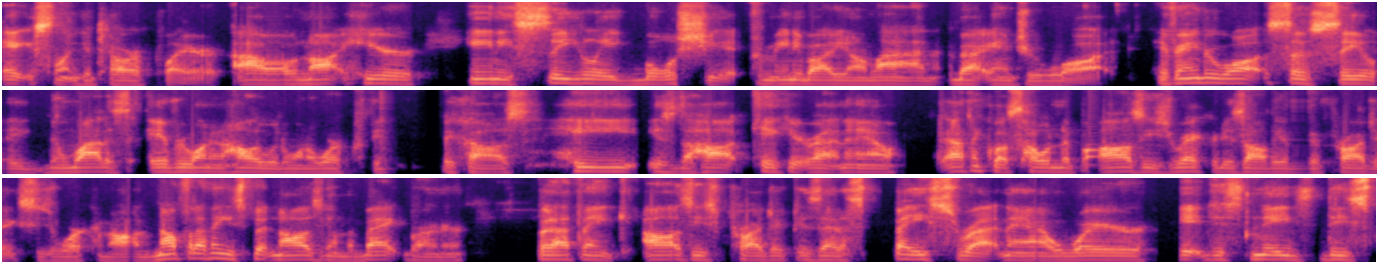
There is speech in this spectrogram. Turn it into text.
excellent guitar player. I will not hear any C League bullshit from anybody online about Andrew Watt. If Andrew Watt's so C League, then why does everyone in Hollywood want to work with him? Because he is the hot ticket right now. I think what's holding up Ozzy's record is all the other projects he's working on. Not that I think he's putting Ozzy on the back burner, but I think Ozzy's project is at a space right now where it just needs these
